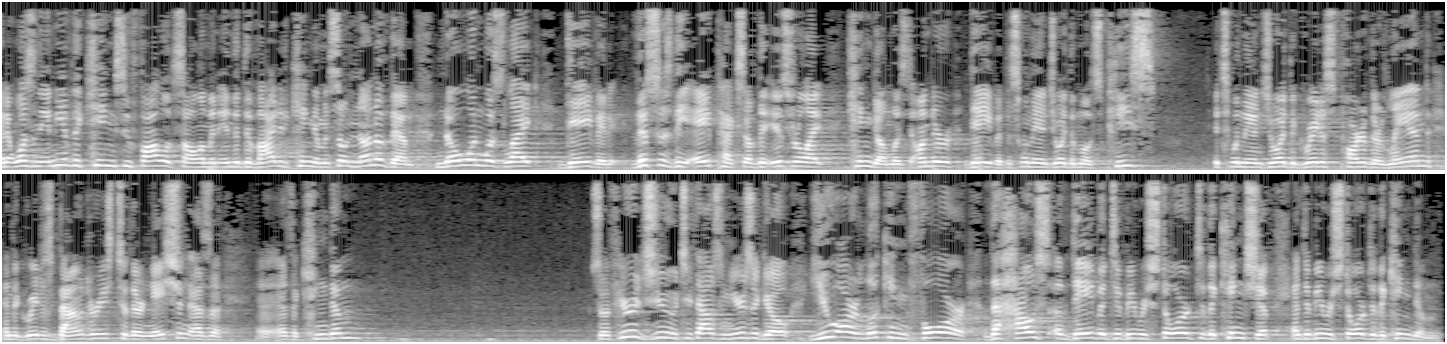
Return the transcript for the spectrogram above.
and it wasn't any of the kings who followed Solomon in the divided kingdom. And so none of them, no one was like David. This is the apex of the Israelite kingdom, was under David. This is when they enjoyed the most peace, it's when they enjoyed the greatest part of their land and the greatest boundaries to their nation as a, as a kingdom. So if you're a Jew 2,000 years ago, you are looking for the house of David to be restored to the kingship and to be restored to the kingdom.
